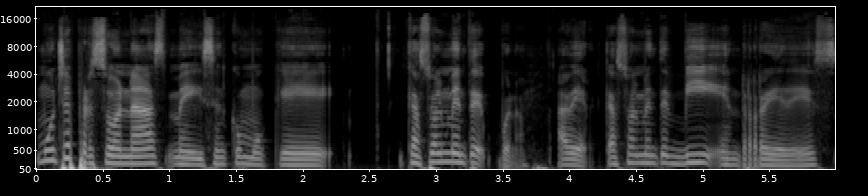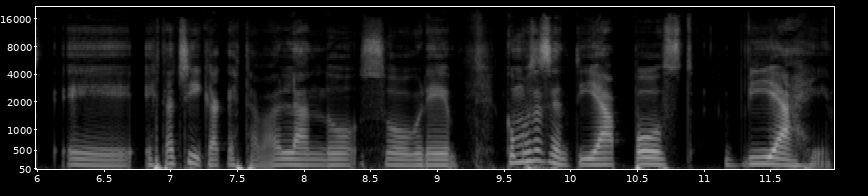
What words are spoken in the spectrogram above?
Muchas personas me dicen como que casualmente, bueno, a ver, casualmente vi en redes eh, esta chica que estaba hablando sobre cómo se sentía post viaje,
